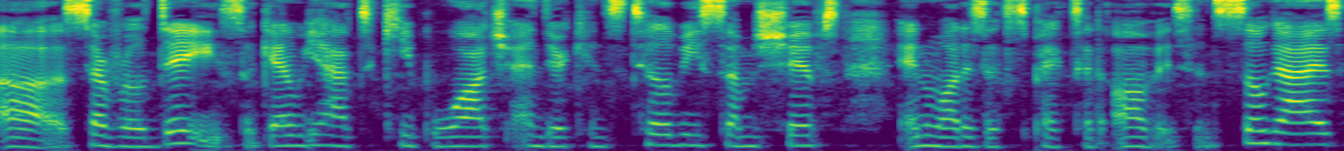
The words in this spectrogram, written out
uh, several days. Again, we have to keep watch, and there can still be some shifts in what is expected of it. And so, guys,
